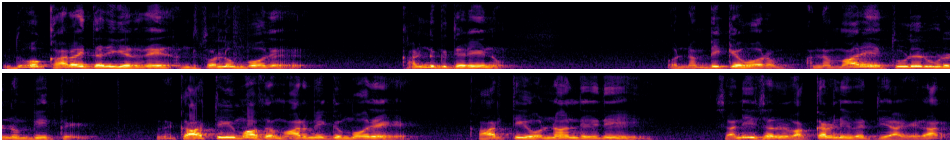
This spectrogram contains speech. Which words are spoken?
இதோ கரை தருகிறது என்று சொல்லும்போது கண்ணுக்கு தெரியணும். ஒரு நம்பிக்கை வரும். அந்த மாதிரி துளிர்வுடன் நம்பிக்கை. அந்த கார்த்திகை மாதம் ஆரம்பிக்கும் போதே கார்த்திகை ஒன்றாந்தேதி சனீஸ்வரர் வக்கர நிவர்த்தி ஆகிறார்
